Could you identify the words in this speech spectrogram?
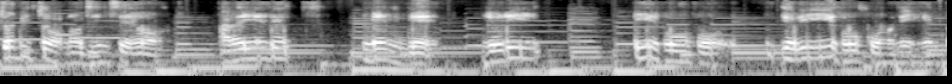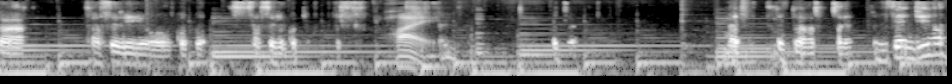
人々の人生をあらゆる面でよりいい方法、よりいい方向に変化させるようこと、させることです。はい。えっと、えっと、それ、2018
